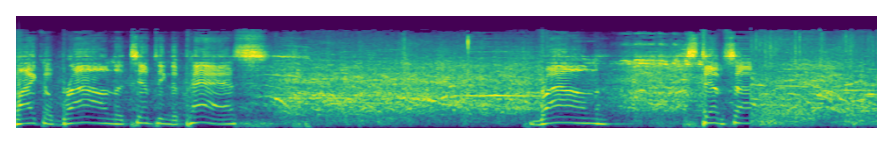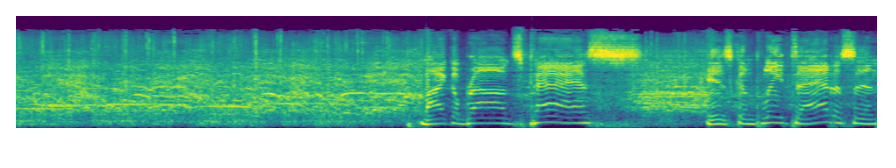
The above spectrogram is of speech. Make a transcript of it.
Micah Brown attempting to pass. Brown steps out. Micah Brown's pass is complete to Addison.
